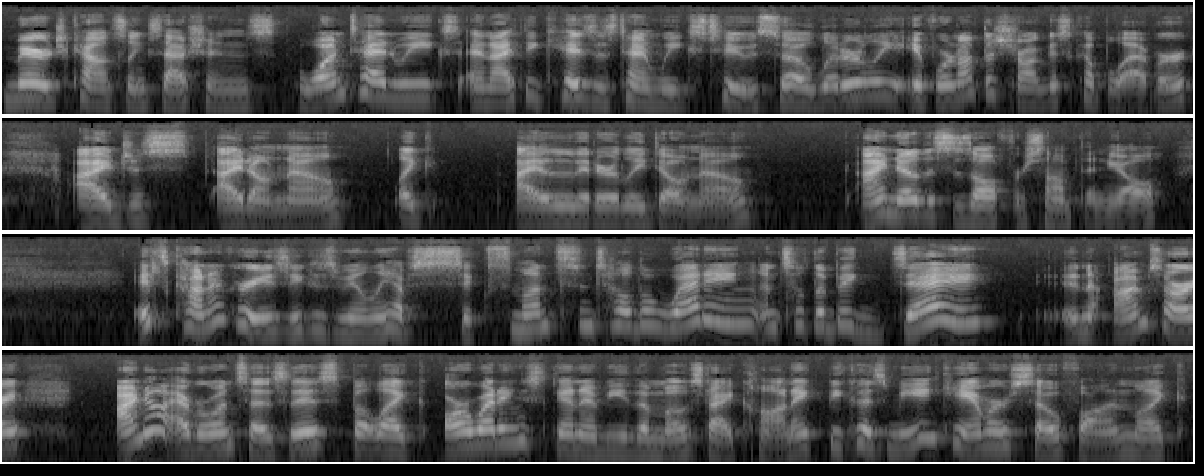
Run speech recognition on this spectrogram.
marriage counseling sessions one 10 weeks and i think his is 10 weeks too. So literally if we're not the strongest couple ever i just i don't know. Like i literally don't know. I know this is all for something y'all. It's kind of crazy because we only have six months until the wedding until the big day. And i'm sorry I know everyone says this, but like our wedding's gonna be the most iconic because me and Cam are so fun. Like,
